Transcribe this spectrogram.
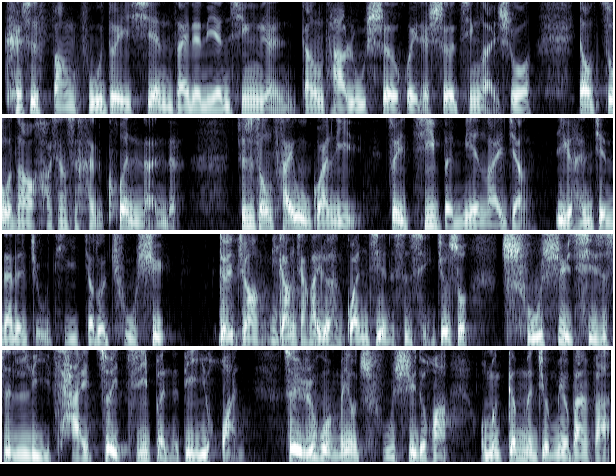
可是，仿佛对现在的年轻人刚踏入社会的社青来说，要做到好像是很困难的。就是从财务管理最基本面来讲，一个很简单的主题叫做储蓄。对，John，你刚刚讲到一个很关键的事情，就是说储蓄其实是理财最基本的第一环。所以，如果没有储蓄的话，我们根本就没有办法。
